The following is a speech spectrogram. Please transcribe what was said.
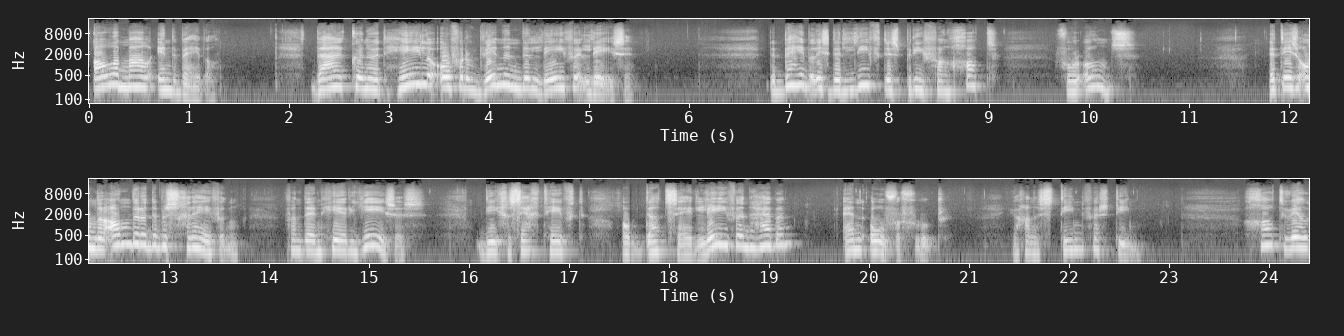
allemaal in de Bijbel. Daar kunnen we het hele overwinnende leven lezen. De Bijbel is de liefdesbrief van God voor ons. Het is onder andere de beschrijving van den Heer Jezus, die gezegd heeft opdat zij leven hebben en overvloed. Johannes 10, vers 10. God wil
